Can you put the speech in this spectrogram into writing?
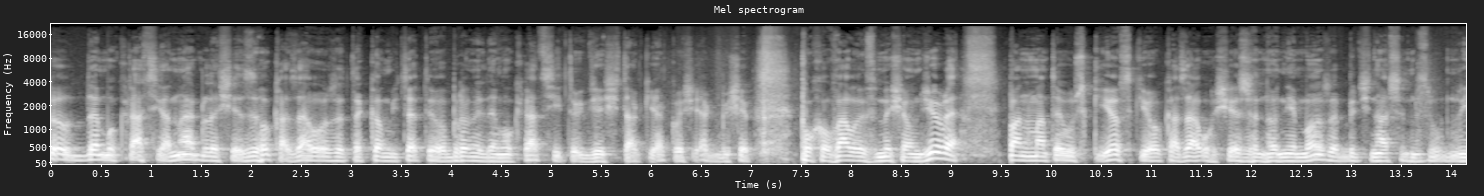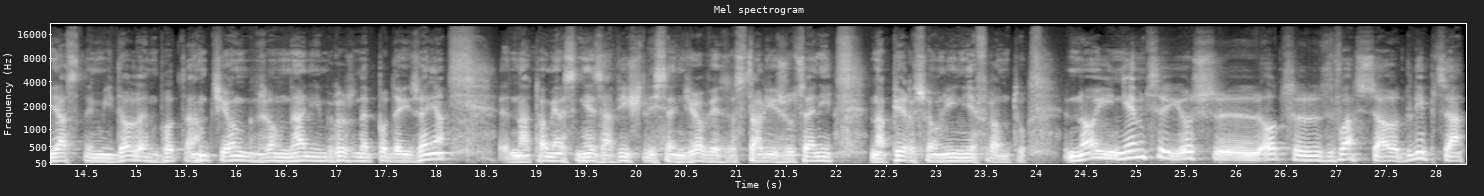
To demokracja nagle się z- okazało, że te komitety obrony demokracji to gdzieś tak jakoś jakby się pochowały w mysią dziurę. Pan Mateusz Kijowski okazało się, że no nie może być naszym jasnym idolem, bo tam ciążą na nim różne podejrzenia. Natomiast niezawiśli sędziowie zostali rzuceni na pierwszą linię frontu. No i Niemcy już y, od, zwłaszcza od lipca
